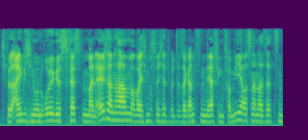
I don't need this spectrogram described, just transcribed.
ich will eigentlich nur ein ruhiges Fest mit meinen Eltern haben, aber ich muss mich jetzt mit dieser ganzen nervigen Familie auseinandersetzen.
